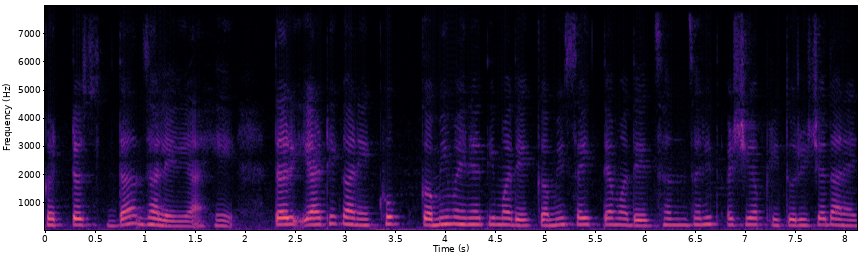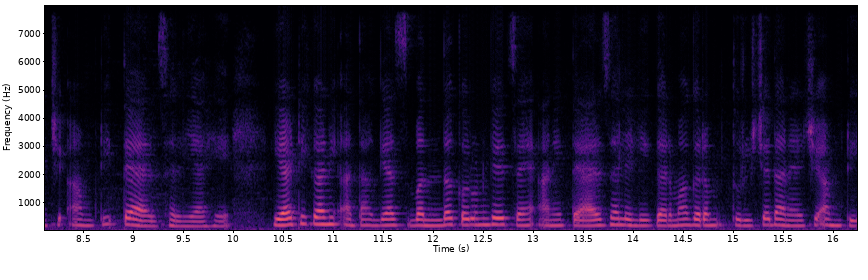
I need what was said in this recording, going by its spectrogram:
घट्टसुद्धा झालेली आहे. तर या ठिकाणी खूप कमी मेहनतीमध्ये कमी साहित्यामध्ये झणझणीत अशी आपली तुरीच्या दाण्याची आमटी तयार झाली आहे. या ठिकाणी आता गॅस बंद करून घ्यायचा आहे आणि तयार झालेली गरमागरम तुरीच्या दाण्याची आमटी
